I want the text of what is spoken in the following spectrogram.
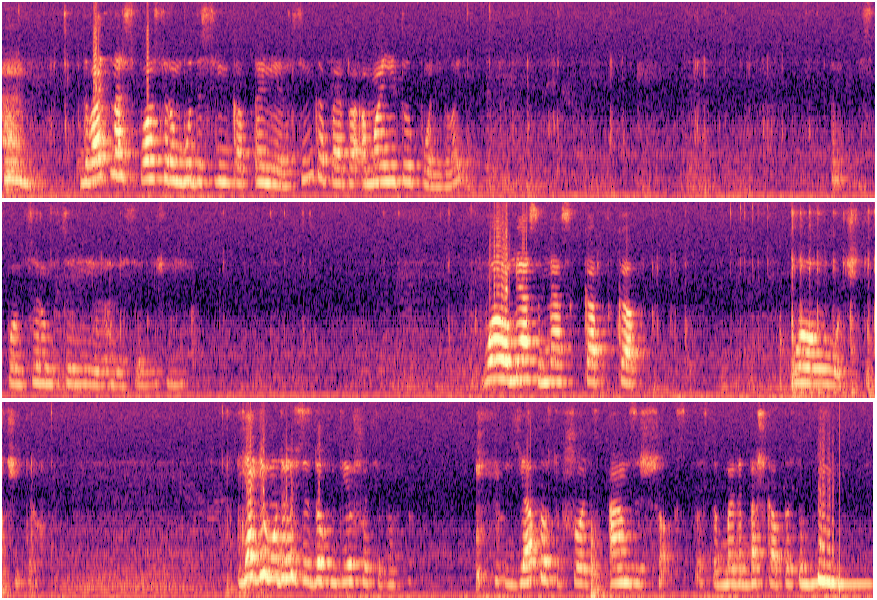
Давайте наш спонсором буде свинка, а ні, не свинка Пепа, а My Little Pony, давайте. Спонсором цієї гри сьогоднішньої. Вау, м'ясо, м'ясо, кап, кап. Воу, читер, читер. Як я умудрився здохнути, я в шоці просто. Я просто в шоці. I'm the shocks. Просто в мене башка просто бум.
